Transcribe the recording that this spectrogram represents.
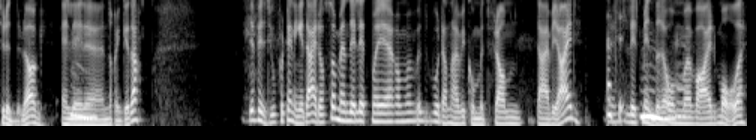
Trøndelag eller mm. Eh, Norge, da? Det finnes jo fortellinger der også, men det er litt mer om hvordan har vi kommet fram der vi er. Litt mindre om mm. hva er målet,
